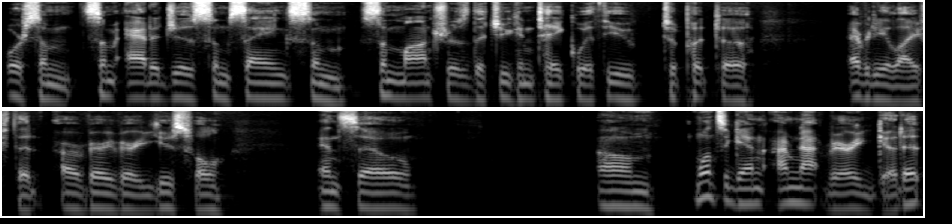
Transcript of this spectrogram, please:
or some some adages, some sayings, some some mantras that you can take with you to put to everyday life that are very very useful. And so, um, once again, I'm not very good at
